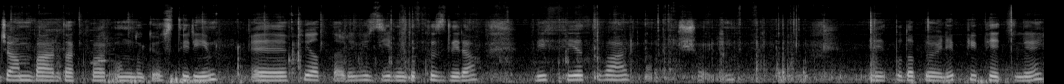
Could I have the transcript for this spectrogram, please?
cam bardak var. Onu da göstereyim. Ee, fiyatları 129 lira bir fiyatı var. Şöyle. Evet bu da böyle pipetli.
